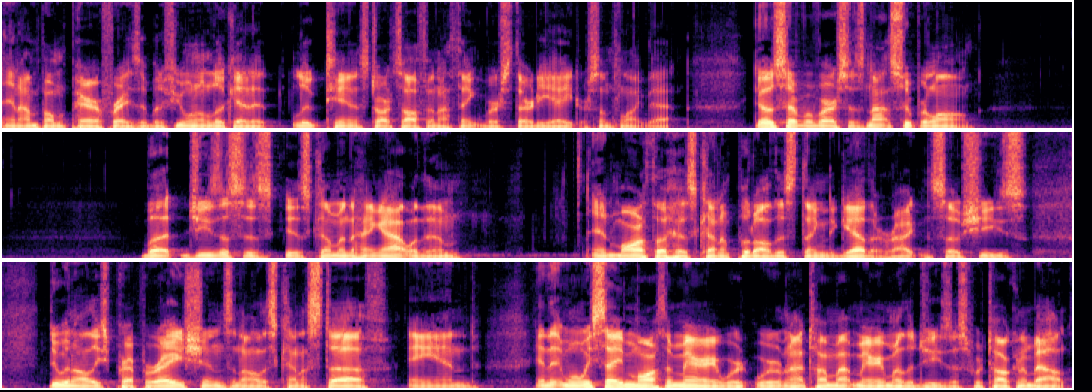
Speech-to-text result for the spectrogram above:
And I'm going to paraphrase it, but if you want to look at it, Luke 10 starts off in, I think, verse 38 or something like that. Goes several verses, not super long. But Jesus is, is coming to hang out with them, and Martha has kind of put all this thing together, right? And so she's doing all these preparations and all this kind of stuff. And and then when we say Martha Mary, we're, we're not talking about Mary, Mother Jesus. We're talking about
